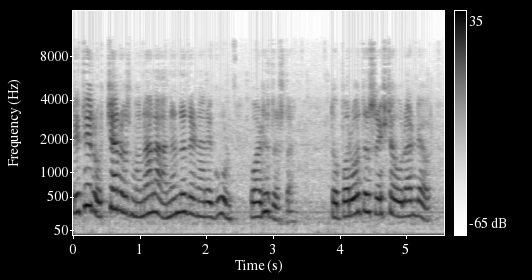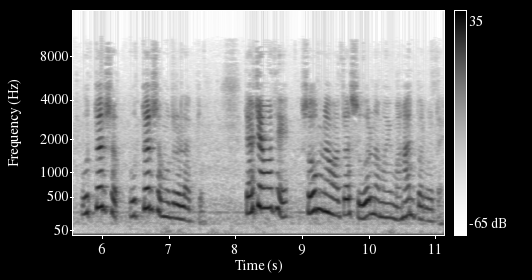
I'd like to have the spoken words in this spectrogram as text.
तेथे रोजच्या रोज मनाला आनंद देणारे गुण वाढत असतात. तो पर्वतश्रेष्ठ ओलांड्यावर उत्तर स उत्तर समुद्र लागतो. त्याच्यामध्ये सोम नावाचा सुवर्णमय महान पर्वत आहे.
